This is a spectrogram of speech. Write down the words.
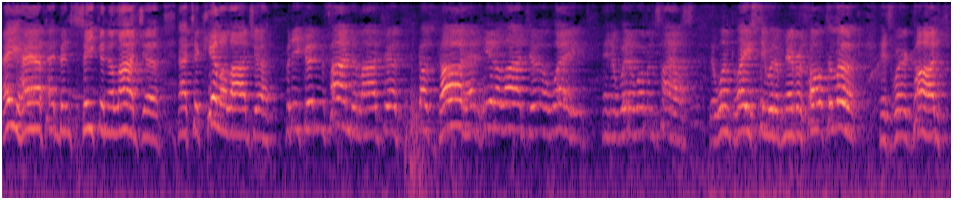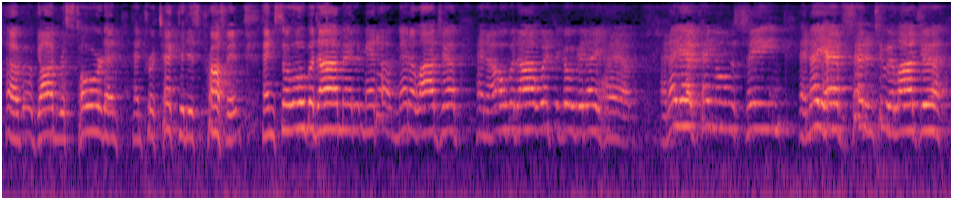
Ahab had been seeking Elijah uh, to kill Elijah, but he couldn't find Elijah because God had hid Elijah away in a widow woman's house. The one place he would have never thought to look is where God uh, God restored and, and protected his prophet. And so Obadiah met, met, uh, met Elijah, and uh, Obadiah went to go get Ahab. And Ahab came on the scene, and Ahab said unto Elijah,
